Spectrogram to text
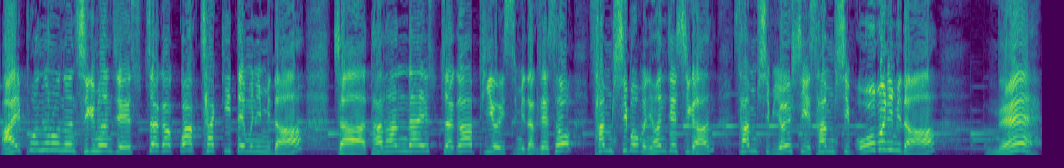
아이폰으로는 지금 현재 숫자가 꽉 찼기 때문입니다. 자, 단 하나의 숫자가 비어 있습니다. 그래서 35분 현재 시간 30 10시 35분입니다. 네,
